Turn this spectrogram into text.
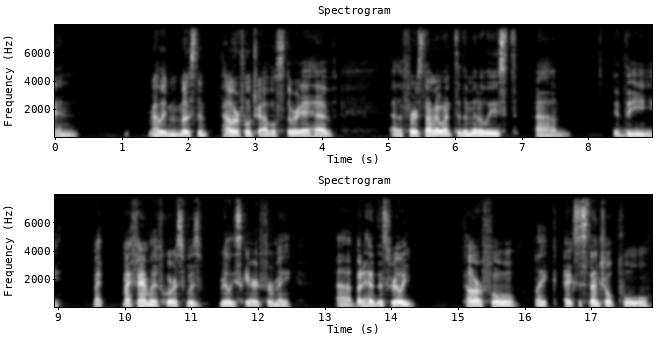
and probably most powerful travel story I have. Uh, the first time I went to the Middle East, um, the my my family, of course, was really scared for me, uh, but I had this really powerful, like existential pull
